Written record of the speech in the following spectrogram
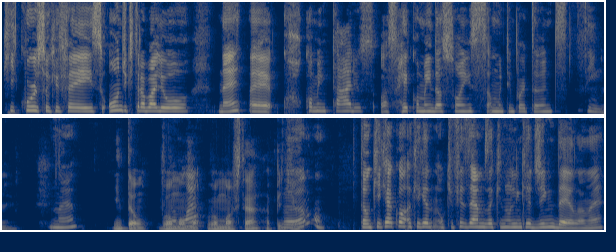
que curso que fez, onde que trabalhou, né? É, co- comentários, as recomendações são muito importantes, Sim. né? Então, vamos, Vamos vamos mostrar rapidinho? Vamos? Então, o que, que, o que, fizemos aqui no LinkedIn dela, né?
